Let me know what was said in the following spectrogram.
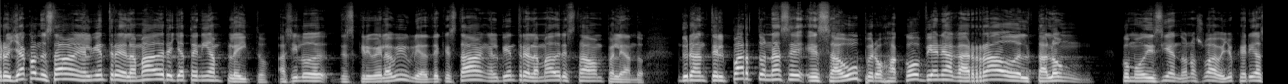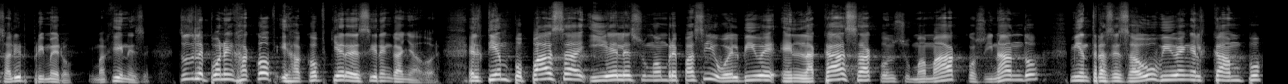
Pero ya cuando estaban en el vientre de la madre ya tenían pleito, así lo describe la Biblia, desde que estaban en el vientre de la madre estaban peleando. Durante el parto nace Esaú, pero Jacob viene agarrado del talón, como diciendo, no suave, yo quería salir primero, imagínense. Entonces le ponen Jacob y Jacob quiere decir engañador. El tiempo pasa y él es un hombre pasivo, él vive en la casa con su mamá cocinando, mientras Esaú vive en el campo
